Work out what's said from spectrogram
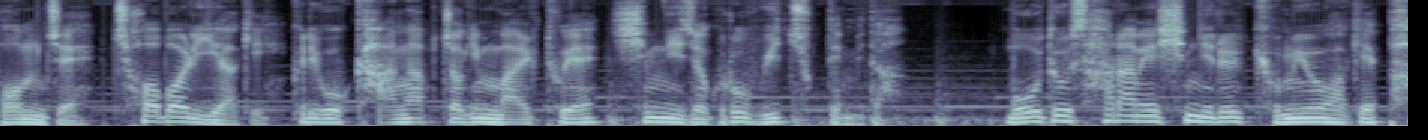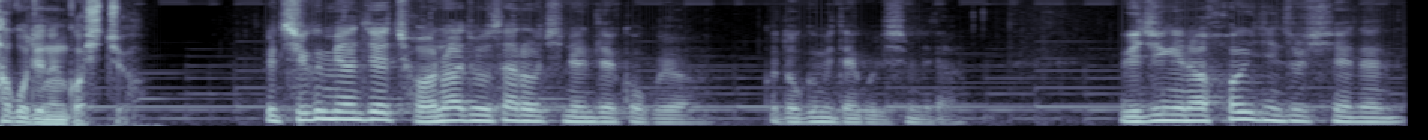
범죄, 처벌 이야기, 그리고 강압적인 말투에 심리적으로 위축됩니다. 모두 사람의 심리를 교묘하게 파고드는 것이죠. 지금 현재 전화 조사로 진행될 거고요. 그 녹음이 되고 있습니다. 위증이나 허위 진술 시에는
